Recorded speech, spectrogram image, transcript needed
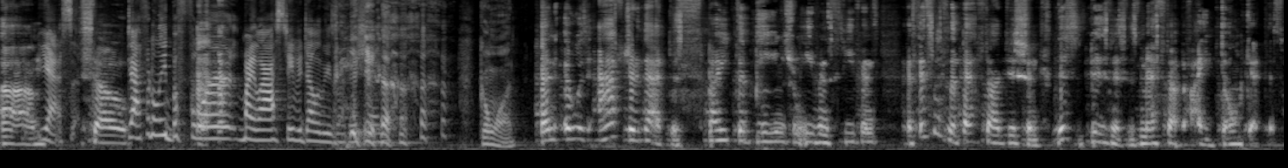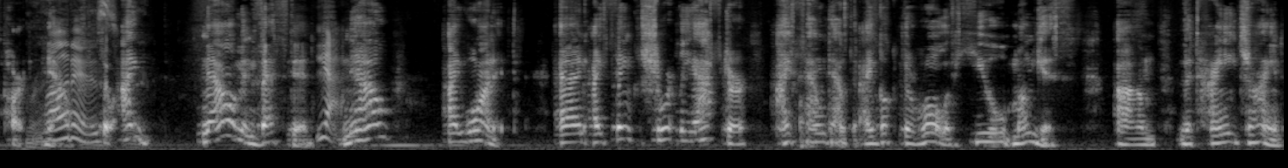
Um, Yes. So Definitely before my last David DeLuise audition. go on. And it was after that, despite the Beans from Even Stevens, if this was the best audition, this business is messed up if I don't get this part. Well, now. it is. So I now I'm invested. Yeah. Now I want it. And I think shortly after, I found out that I booked the role of Hugh Mungus, um, the tiny giant,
